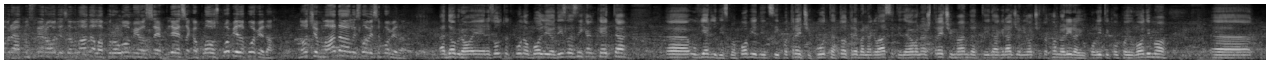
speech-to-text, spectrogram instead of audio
Dobra atmosfera ovdje zavladala, prolomio se pljesak, aplauz, pobjeda, pobjeda. Noć je mlada, ali slavi se pobjeda. A dobro, ovaj je rezultat puno bolji od izlaznih anketa. E, uvjerljivi smo pobjednici po treći puta, to treba naglasiti da je ovo naš treći mandat i da građani očito honoriraju politiku koju vodimo.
